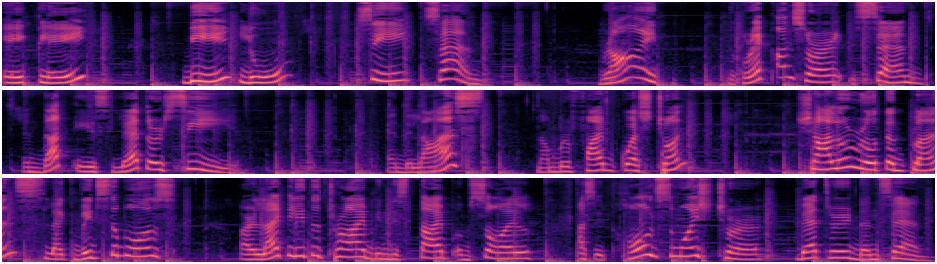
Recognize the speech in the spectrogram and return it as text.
A. Clay B. Loam C. Sand Right! The correct answer is sand and that is letter C. And the last, number 5 question. Shallow rooted plants like vegetables are likely to thrive in this type of soil as it holds moisture better than sand.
